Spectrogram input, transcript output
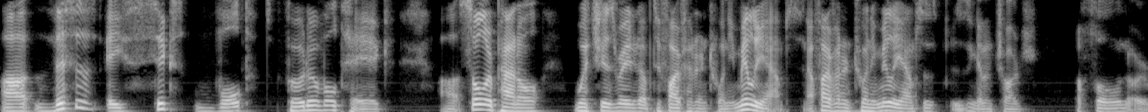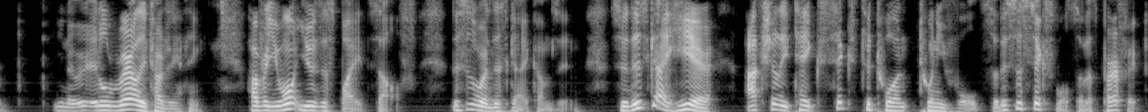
Uh, this is a 6 volt photovoltaic uh, solar panel which is rated up to 520 milliamps. Now, 520 milliamps is, isn't going to charge a phone or, you know, it'll rarely charge anything. However, you won't use this by itself. This is where this guy comes in. So this guy here actually takes 6 to 20 volts. So this is 6 volts, so that's perfect.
